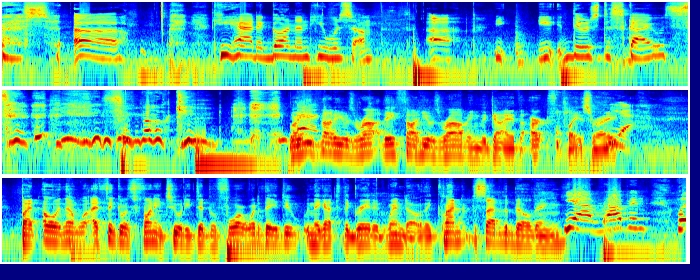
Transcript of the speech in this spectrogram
uh, he had a gun and he was um, uh, y- y- there was this guy was smoking. Well, he thought he was ro- they thought he was robbing the guy at the art place, right? Yeah. But oh, and then I think it was funny too what he did before. What did they do when they got to the grated window? They climbed up the side of the building. Yeah, Robin was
